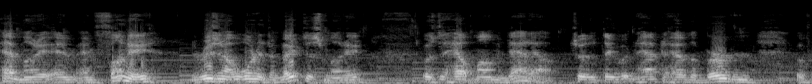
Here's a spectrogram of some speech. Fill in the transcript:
have money. And, and funny, the reason I wanted to make this money was to help mom and dad out so that they wouldn't have to have the burden of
